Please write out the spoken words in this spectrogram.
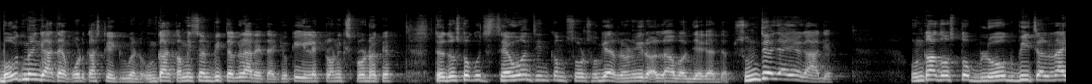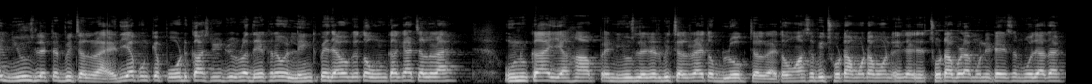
बहुत महँगे आते हैं पॉडकास्ट के इक्विपमेंट उनका कमीशन भी तगड़ा रहता है, क्योंकि इलेक्ट्रॉनिक्स प्रोडक्ट है। तो दोस्तों, कुछ सेवंथ इनकम सोर्स हो गया रणवीर अलाहाबादिया का। सुनते जाइएगा आगे। उनका दोस्तों ब्लॉग भी चल रहा है न्यूज़ लेटर भी चल रहा है। यदि आप उनके पॉडकास्ट यूट्यूब देख रहे हो लिंक पे जाओगे तो उनका क्या चल रहा है? उनका यहाँ पे न्यूज़ लेटर भी चल रहा है तो ब्लॉग चल रहा है। तो वहाँ से भी छोटा मोटा छोटा बड़ा मोनिटाइजेशन हो जाता है।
